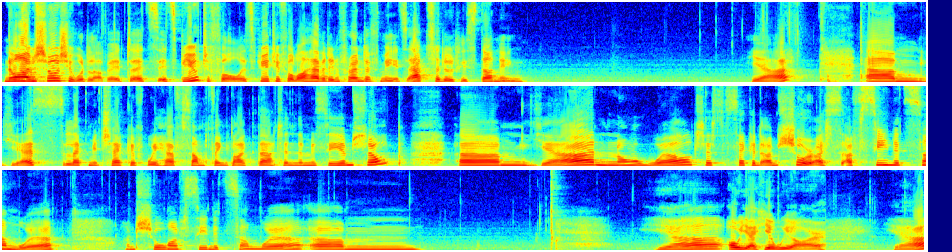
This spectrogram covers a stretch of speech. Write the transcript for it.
No, I'm sure she would love it. It's, it's beautiful, it's beautiful. I have it in front of me. It's absolutely stunning. Yeah. Um, yes, let me check if we have something like that in the museum shop. Um, yeah, no, well, just a second. I'm sure I, have seen it somewhere. I'm sure I've seen it somewhere. Um, yeah, oh yeah, here we are. Yeah,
